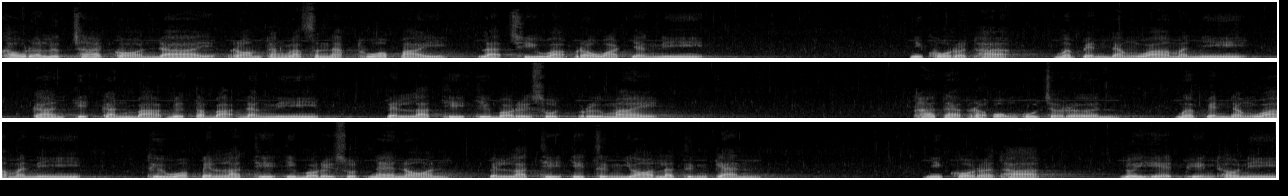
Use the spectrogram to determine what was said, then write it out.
เขาระลึกชาติก่อนได้พร้อมทั้งลักษณะทั่วไปและชีวประวัติอย่างนี้ นิโครทะเมื่อเป็นดังว่ามานี้ การกิจกันบาปด้วยตบะดังนี้ เป็นลัทธิที่บริสุทธิ์หรือไม่ ข้าแต่พระองค์ผู้เจริญ เมื่อเป็นดังว่ามานี้ ถือว่าเป็นลัทธิที่บริสุทธิ์แน่นอน เป็นลัทธิที่ถึงยอดและถึงแก่น นิโครทะด้วยเหตุเพียงเท่านี้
